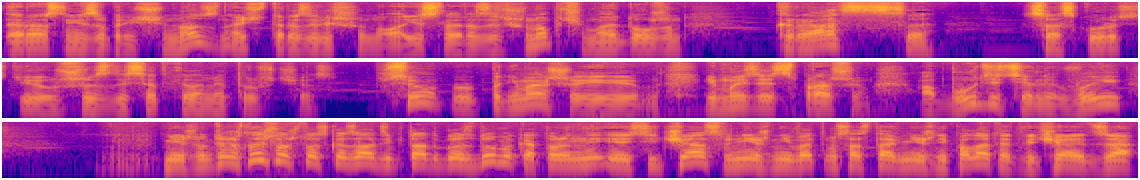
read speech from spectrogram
раз не запрещено, значит разрешено. А если разрешено, почему я должен красться со скоростью 60 км в час? Все, понимаешь, и, и мы здесь спрашиваем, а будете ли вы Миш, ну ты же слышал, что сказал депутат Госдумы, который э, сейчас в, Нижней, в этом составе Нижней Палаты отвечает за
